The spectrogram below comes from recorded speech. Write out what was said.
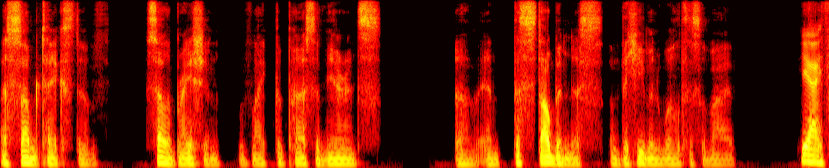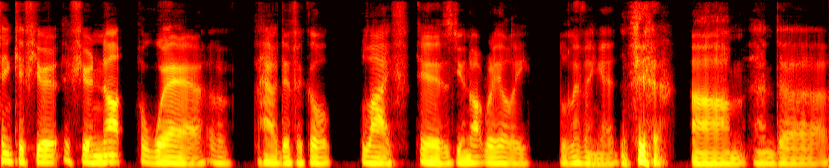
a subtext of celebration of like the perseverance uh, and the stubbornness of the human will to survive. Yeah, I think if you're if you're not aware of how difficult life is, you're not really living it. Yeah. Um, and uh,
